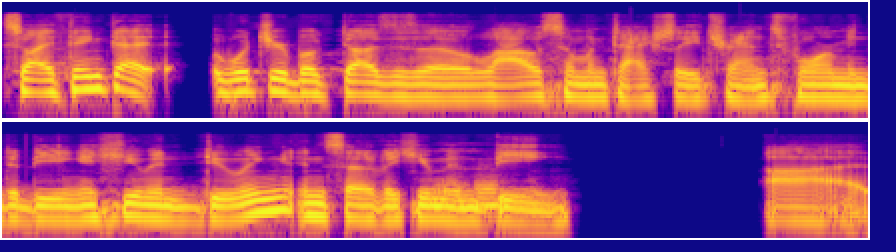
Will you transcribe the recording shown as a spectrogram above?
So I think that what your book does is it allows someone to actually transform into being a human doing instead of a human mm-hmm. being, uh,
